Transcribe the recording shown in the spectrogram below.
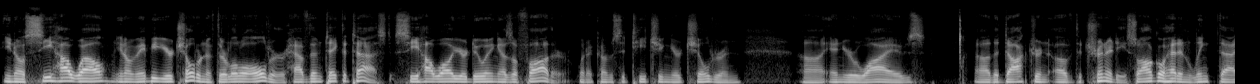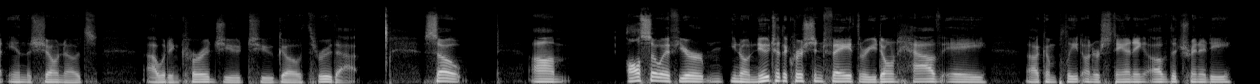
you know, see how well, you know, maybe your children, if they're a little older, have them take the test. See how well you're doing as a father when it comes to teaching your children uh, and your wives uh, the doctrine of the Trinity. So I'll go ahead and link that in the show notes. I would encourage you to go through that. So, um, also, if you're you know new to the Christian faith or you don't have a, a complete understanding of the Trinity,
